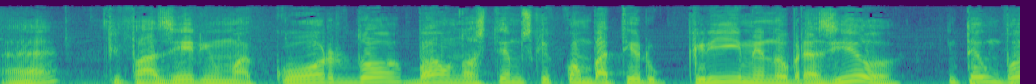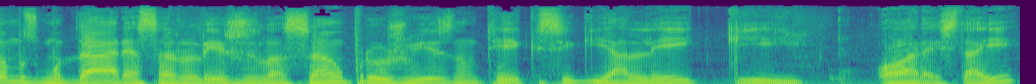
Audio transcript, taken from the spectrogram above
né, fazerem um acordo, bom, nós temos que combater o crime no Brasil, então vamos mudar essa legislação para o juiz não ter que seguir a lei que, ora, está aí,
